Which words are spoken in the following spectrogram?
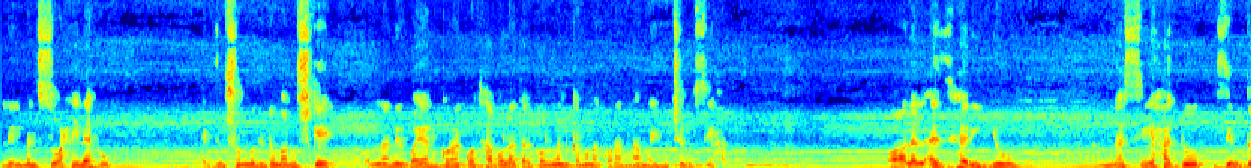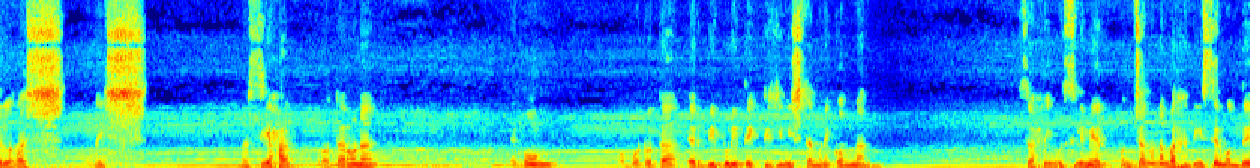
লিল মানসুহি লাহু। একজন সম্বোধিত মানুষকে কল্যাণের বয়ান করা কথা বলা তার কল্যাণ কামনা করার নামই হচ্ছে নসিহাত قال الأزهري النصيحة ضد الغش غش নসিহাত প্রতারণা এবং কপটতা এর বিপরীত একটি জিনিস তার মানে কল্যাণ সহি মুসলিমের পঞ্চান্ন নম্বর হাদিসের মধ্যে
